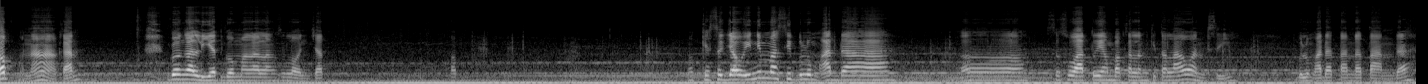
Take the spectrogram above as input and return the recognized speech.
Hop, nah kan. Gua nggak lihat, gua malah langsung loncat. Hop. Oke, sejauh ini masih belum ada uh, sesuatu yang bakalan kita lawan sih. Belum ada tanda-tanda.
